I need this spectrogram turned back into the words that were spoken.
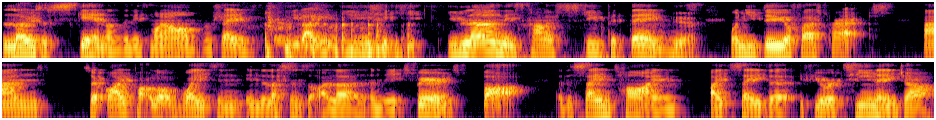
loads of skin underneath my arm from shaving you like you, you, you, you learn these kind of stupid things Yeah. when you do your first preps. And so I put a lot of weight in, in the lessons that I learn and the experience. But at the same time, I'd say that if you're a teenager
